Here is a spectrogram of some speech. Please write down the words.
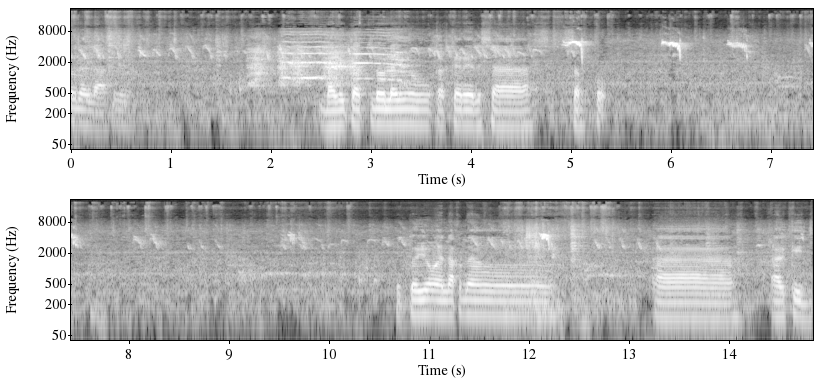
Ito lalaki. Bali tatlo lang yung kakarel sa sampu. Ito yung anak ng ah RKG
